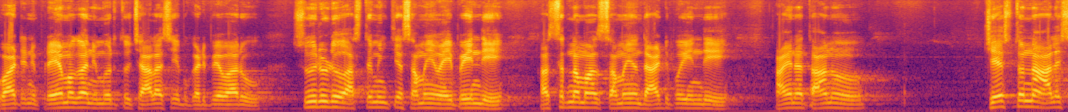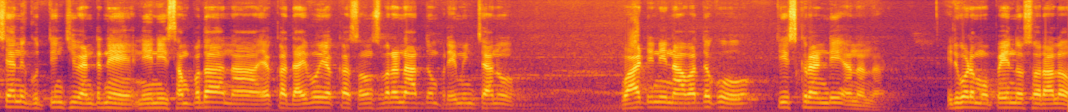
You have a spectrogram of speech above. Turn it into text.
వాటిని ప్రేమగా నిమురుతూ చాలాసేపు గడిపేవారు. సూర్యుడు అస్తమించే సమయం అయిపోయింది. అస్రనమాజ్ సమయం దాటిపోయింది. ఆయన తాను చేస్తున్న ఆలస్యాన్ని గుర్తించి వెంటనే నేను ఈ సంపద నా యొక్క దైవం యొక్క సంస్మరణార్థం ప్రేమించాను. వాటిని నా వద్దకు తీసుకురండి అని అన్నాడు. ఇది కూడా ముప్పై ఎనిమిదో స్వరాలో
